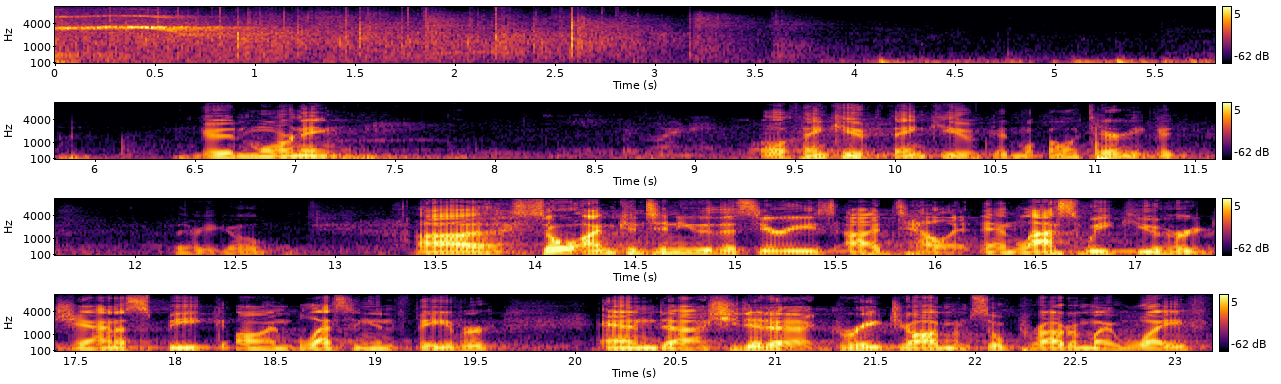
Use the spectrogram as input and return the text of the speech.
Good morning. Good morning. Oh, thank you. Thank you. Good. Mo- oh, Terry. Good. There you go. Uh, so I'm continuing the series uh, Tell It, and last week you heard Jana speak on blessing and favor, and uh, she did a great job. I'm so proud of my wife.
